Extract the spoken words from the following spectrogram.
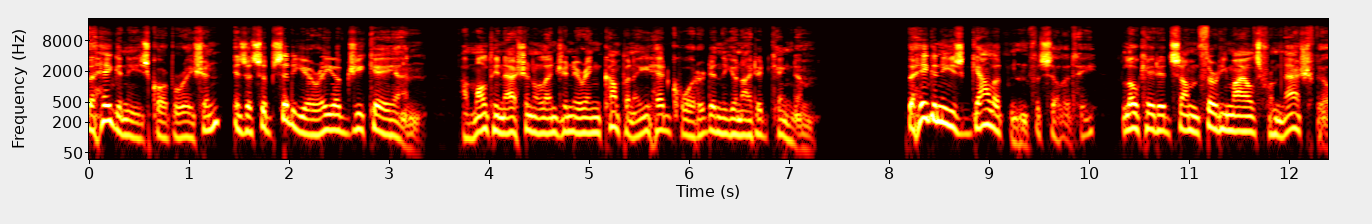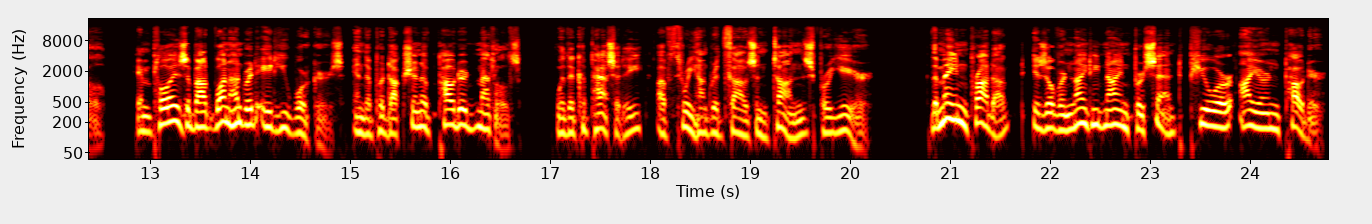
The Hoeganaes Corporation is a subsidiary of GKN, a multinational engineering company headquartered in the United Kingdom. The Hoeganaes Gallatin facility, located some 30 miles from Nashville, employs about 180 workers in the production of powdered metals with a capacity of 300,000 tons per year. The main product is over 99% pure iron powder,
